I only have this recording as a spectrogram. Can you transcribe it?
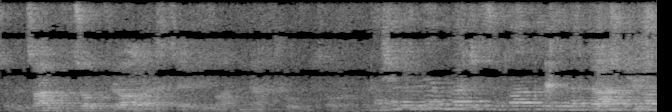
So the type of photography I like to take is like natural photography. Așa că mie îmi place să fac de la That's that's just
